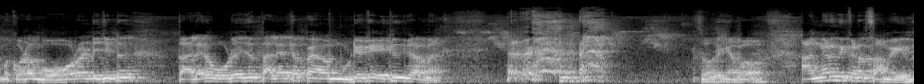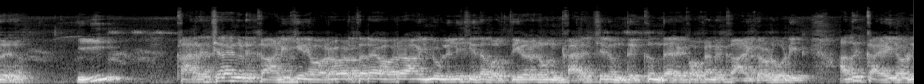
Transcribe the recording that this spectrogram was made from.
നമുക്കിവിടെ ബോറടിച്ചിട്ട് തലയിൽ ഓട് വെച്ച് തലേത്തെ മുടിയൊക്കെ ഏറ്റു കയറണേ സോറി അപ്പോൾ അങ്ങനെ നിൽക്കുന്ന സമയത്ത് ഈ കരച്ചിലങ്ങോട്ട് കാണിക്കുന്ന ഓരോരുത്തരെ ഓരോ അതിന്റെ ഉള്ളിൽ ചെയ്ത വൃത്തികേടുകളും കരച്ചിലും തിക്കും തിരക്കും ഒക്കെ കാണിക്കലോട് കൂടിയിട്ട് അത് കഴിഞ്ഞോട്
